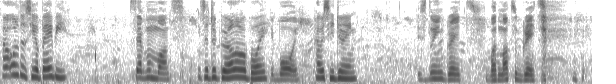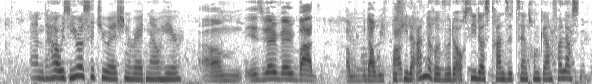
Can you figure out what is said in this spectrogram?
How old is your baby? Seven months. Is it a girl or a boy? A boy. How is he doing? He's doing great, but not so great. and how is your situation right now here? Um, it's very, very bad. Wie viele andere würde auch sie das Transitzentrum gern verlassen.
